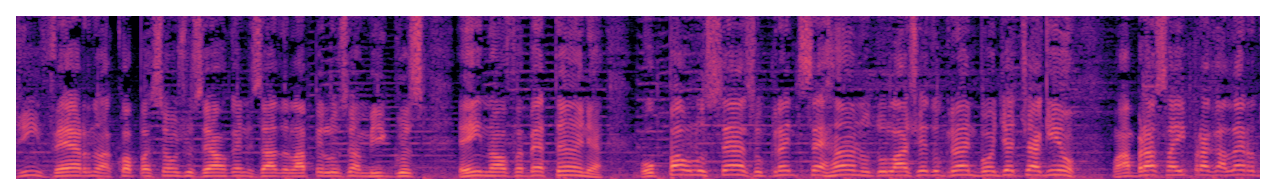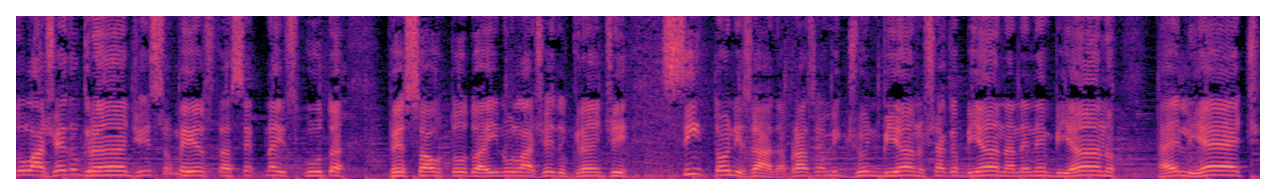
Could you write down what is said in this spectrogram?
de Inverno, a Copa São José, organizada lá pelos amigos em Nova Betânia. O Paulo César, o grande serrano do Lajeado Grande. Bom dia, Tiaguinho. Um abraço aí pra galera do Lajeado Grande. Isso mesmo, tá sempre na escuta. Pessoal todo aí no Lajeado Grande sintonizado. Abraço, meu amigo Júnior Biano, Chaga Biano, a Neném Biano, a Eliette.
